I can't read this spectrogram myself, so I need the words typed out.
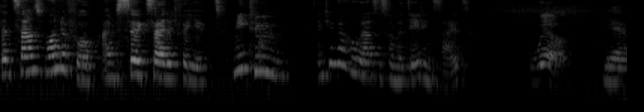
That sounds wonderful. I'm so excited for you. Me too. And you know who else is on the dating site? Will. Yeah.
